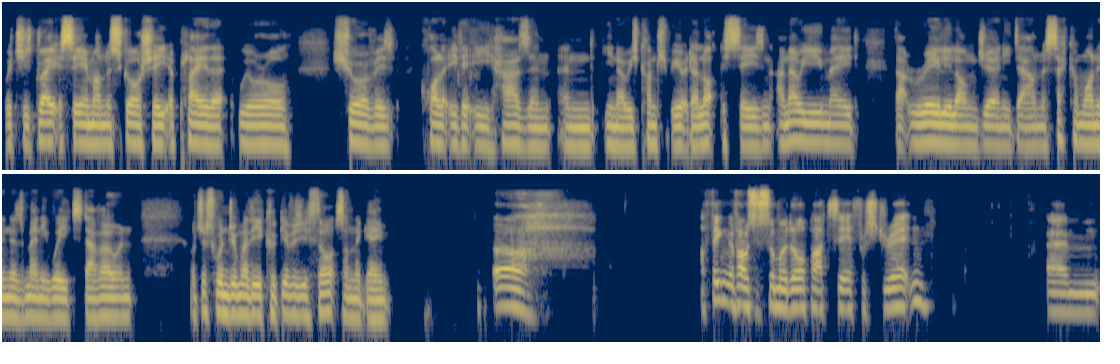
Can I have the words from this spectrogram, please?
which is great to see him on the score sheet, a player that we were all sure of his quality that he has and and you know he's contributed a lot this season. I know you made that really long journey down, the second one in as many weeks, Davo, and I was just wondering whether you could give us your thoughts on the game. Uh, I think if I was to sum it up, I'd say frustrating. Um,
